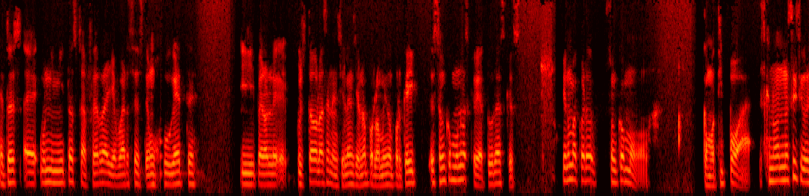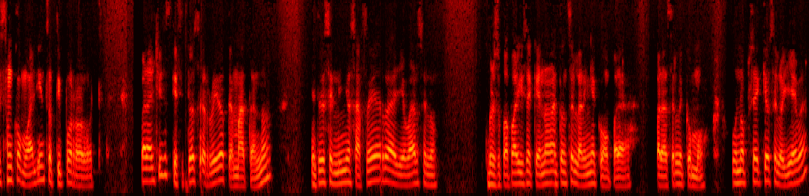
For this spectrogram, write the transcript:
Entonces, eh, un niñito se aferra a llevarse este un juguete. Y, pero le, pues todo lo hacen en silencio, ¿no? Por lo mismo, porque hay- son como unas criaturas que, es- yo no me acuerdo, son como, como tipo, es que no, no sé si son como aliens o tipo robot. Para el chiste es que si tú haces ruido te matan, ¿no? Entonces el niño se aferra a llevárselo. Pero su papá dice que no, entonces la niña como para, para hacerle como un obsequio se lo lleva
